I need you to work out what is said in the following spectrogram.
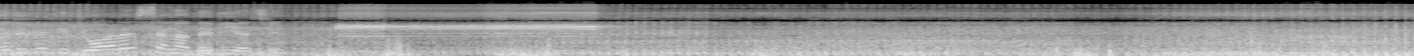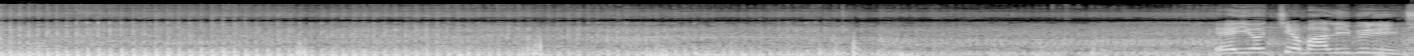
নদীতে কি জোয়ার এসছে না দেরি আছে। এই হচ্ছে বালি ব্রিজ।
